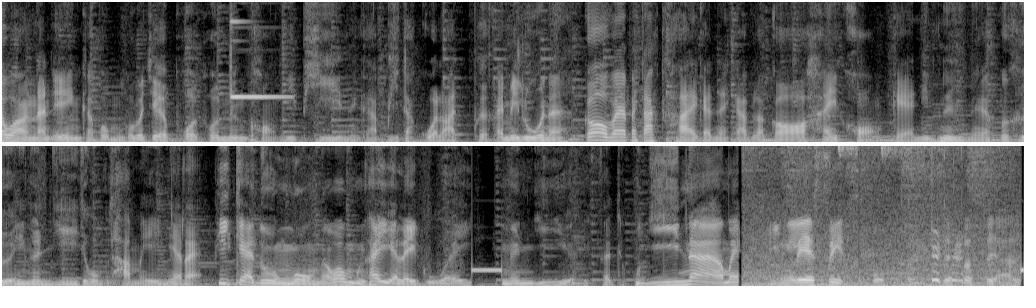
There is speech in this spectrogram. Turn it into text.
ระหว่างนั้นเองครับผมก็ไปเจอโพสต์โพสต์หนึ่งของพี่พีนะครับพี่ตะกัวรัตเผื่อใครไม่รู้นะ ก็แวะไปทักทายกันนะครับ แล้วก็ให้ของแกนิดหนึ่งนะครับก็คือไอ้เงินยีที่ผมทำเองเนี่ยแหละ พี่แกดูงงนะว่ามึงให้อะไรกูไอ้เงินยีเหรอไอ้สัตว์กูยีหน้าไม่อิงเลสิตจะเสียก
